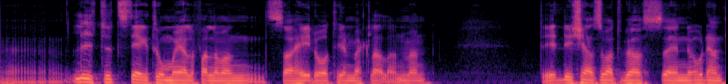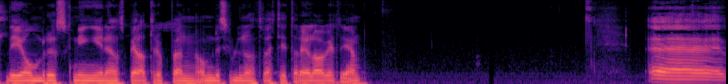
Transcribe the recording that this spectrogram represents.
Uh, litet steg tomma i alla fall när man sa hej då till McLellan, men det, det, känns som att det behövs en ordentlig omruskning i den spelartruppen om det ska bli något vettigt i det laget igen. Uh,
